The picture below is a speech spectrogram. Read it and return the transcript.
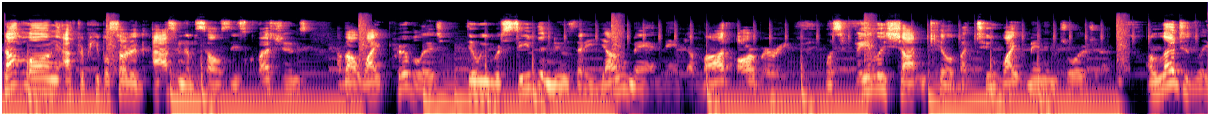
Not long after people started asking themselves these questions about white privilege, did we receive the news that a young man named Ahmaud Arbery was fatally shot and killed by two white men in Georgia. Allegedly,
